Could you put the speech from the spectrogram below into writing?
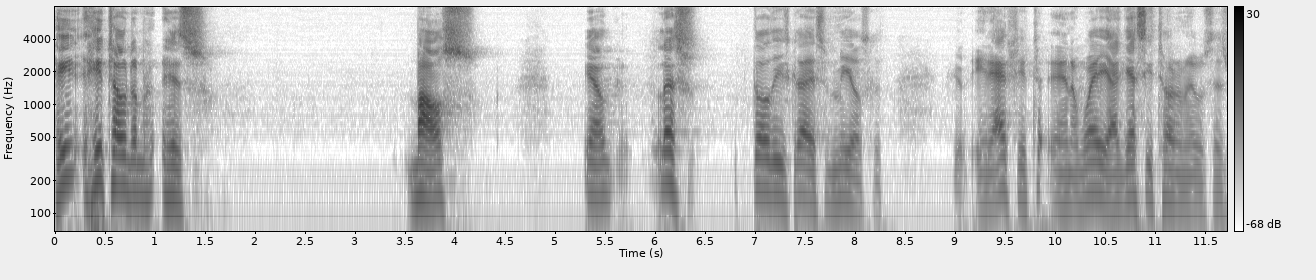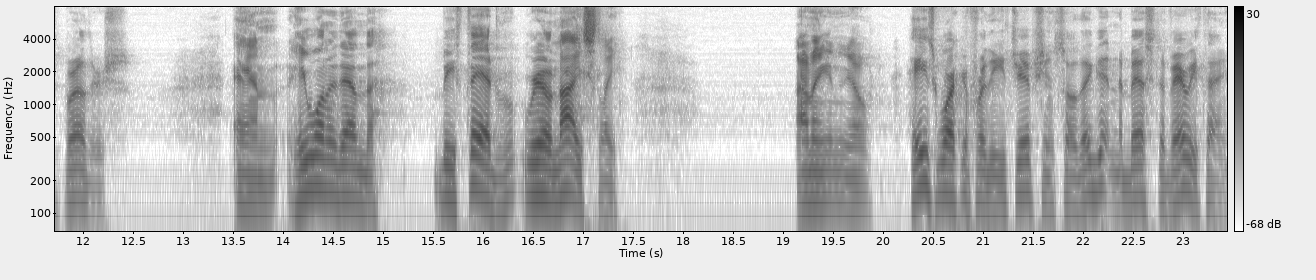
He, he told him, his boss, you know, let's throw these guys some meals. It actually, in a way, I guess he told them it was his brothers. And he wanted them to be fed real nicely. I mean, you know, he's working for the Egyptians, so they're getting the best of everything.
